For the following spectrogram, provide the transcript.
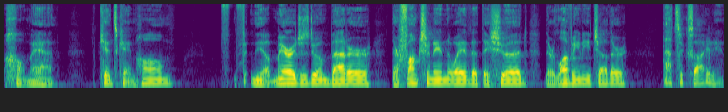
oh man, kids came home, you know, marriage is doing better, they're functioning the way that they should, they're loving each other. That's exciting.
